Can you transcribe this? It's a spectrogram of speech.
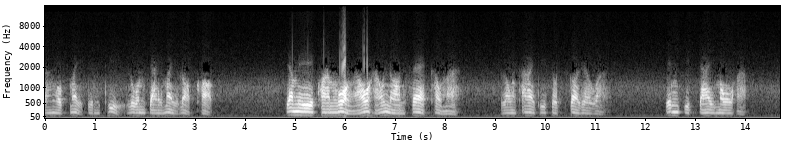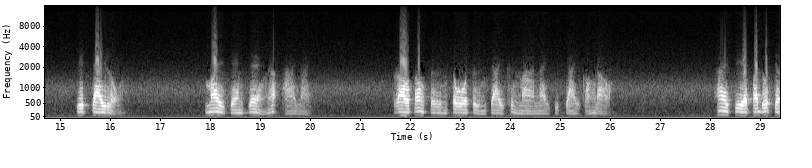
สงบไม่เต็มที่ รวมใจไม่รอบขอบ จะมีความง่วงเหงาเหานอนแทรกเข้ามา ลงท้ายที่สุดก็เรียกว่า เป็นจิตใจโมหะ จิตใจหลง ไม่แจ่มแจ้งณภายใน เราต้องตื่นตัวตื่นใจขึ้นมาในจิตใจของเรา ให้เจียประดุจจะ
